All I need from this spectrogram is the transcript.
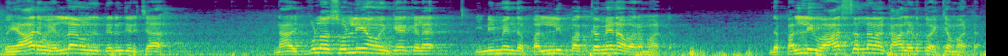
இவன் யார்? இவன் எல்லாம் இவனுக்கு தெரிஞ்சிருச்சா? நான் இவ்வளோ சொல்லியும் அவன் கேட்கல. இனிமேல் இந்த பள்ளி பக்கமே நான் வரமாட்டேன். இந்த பள்ளி வாசலில் நான் கால் எடுத்து வைக்க மாட்டேன்.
